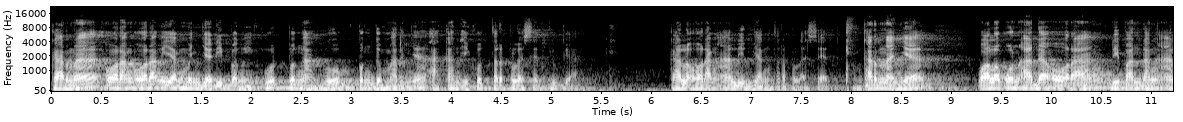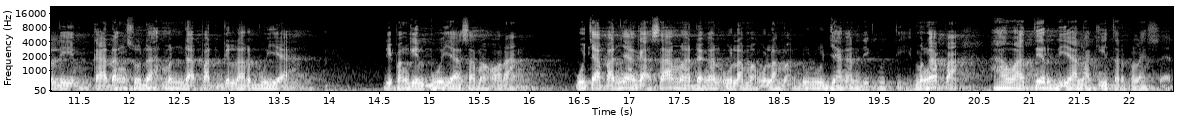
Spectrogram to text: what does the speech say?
karena orang-orang yang menjadi pengikut, pengagum, penggemarnya akan ikut terpeleset juga kalau orang alim yang terpeleset. Karenanya walaupun ada orang dipandang alim kadang sudah mendapat gelar buya. Dipanggil buya sama orang. Ucapannya agak sama dengan ulama-ulama dulu jangan diikuti. Mengapa? Khawatir dia lagi terpeleset.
